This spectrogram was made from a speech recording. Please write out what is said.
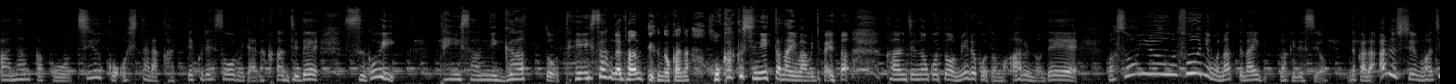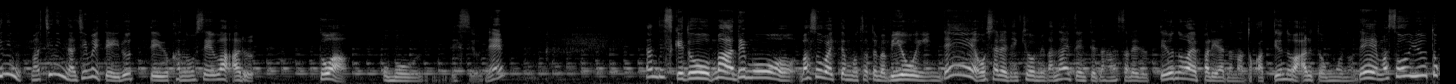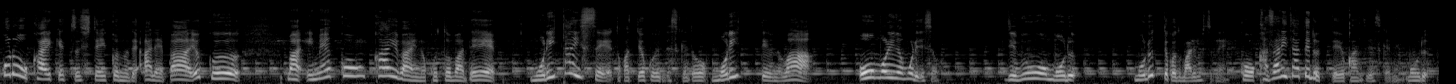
あなんかこう強く押したら買ってくれそうみたいな感じですごい店員さんにガッと店員さんが何て言うのかな捕獲しに行ったな今みたいな感じのことを見ることもあるので、まあ、そういう風にもなってないわけですよだからある種街に街に馴染めているっていう可能性はあるとは思うんですよね。なんですけど、まあでも、まあそうは言っても、例えば美容院でおしゃれに興味がない前提で話されるっていうのはやっぱり嫌だなとかっていうのはあると思うので、まあそういうところを解決していくのであれば、よく、まあイメコン界隈の言葉で、森体制とかってよく言うんですけど、森っていうのは大森の森ですよ。自分を盛る。盛るってこともありますよね。こう飾り立てるっていう感じですけどね、盛る。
